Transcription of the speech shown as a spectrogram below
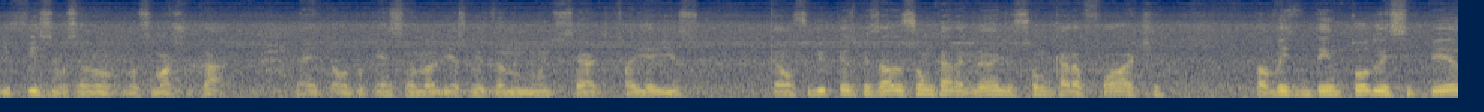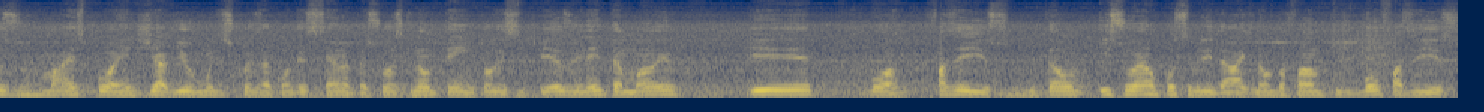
difícil você não, não se machucar. Né? Então eu tô pensando ali, as coisas dando muito certo, faria isso. Então subir peso pesado, eu sou um cara grande, eu sou um cara forte, talvez não tenham todo esse peso, mas pô, a gente já viu muitas coisas acontecendo, pessoas que não têm todo esse peso e nem tamanho e pô, fazer isso. Então, isso é uma possibilidade, não estou falando que vou fazer isso,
